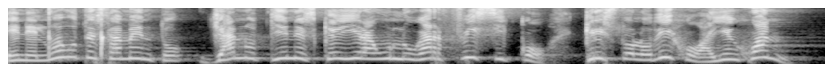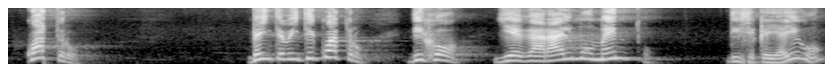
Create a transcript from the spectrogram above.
en el Nuevo Testamento ya no tienes que ir a un lugar físico. Cristo lo dijo ahí en Juan 4, 20, 24. Dijo, llegará el momento, dice que ya llegó,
